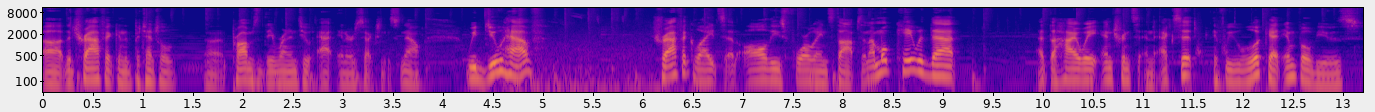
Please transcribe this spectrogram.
uh, the traffic and the potential uh, problems that they run into at intersections. Now, we do have traffic lights at all these four lane stops, and I'm okay with that at the highway entrance and exit. If we look at info views,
